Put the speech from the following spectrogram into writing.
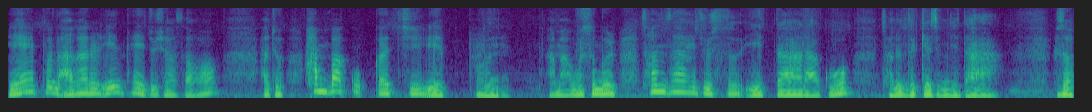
예쁜 아가를 잉태해 주셔서 아주 한박꽃같이 예쁜 아마 웃음을 선사해 줄 수 있다라고 저는 느껴집니다. 그래서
